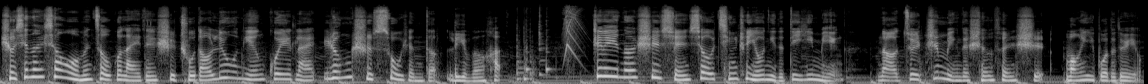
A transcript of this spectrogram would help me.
首先呢，向我们走过来的是出道六年归来仍是素人的李文翰。这位呢是选秀《青春有你》的第一名，那最知名的身份是王一博的队友。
